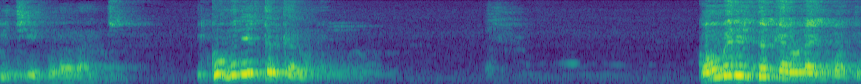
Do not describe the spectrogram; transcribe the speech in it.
পিছিয়ে পড়া রাজ্য। এই কমিউনিস্টদের কারণে। কমিউনিস্টদের কারণে একমাত্র।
